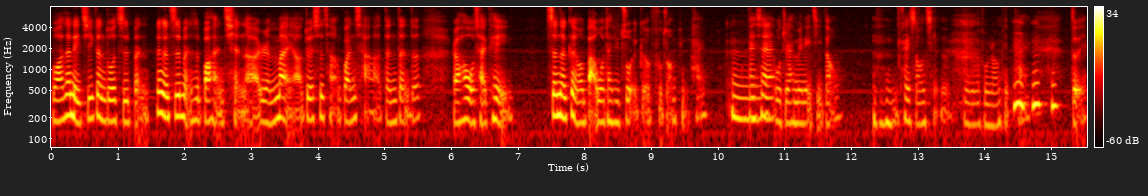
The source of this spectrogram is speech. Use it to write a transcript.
我要再累积更多资本，那个资本是包含钱啊、人脉啊、对市场的观察啊等等的，然后我才可以真的更有把握再去做一个服装品牌。嗯，但现在我觉得还没累积到，太烧钱了那个服装品牌。对，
